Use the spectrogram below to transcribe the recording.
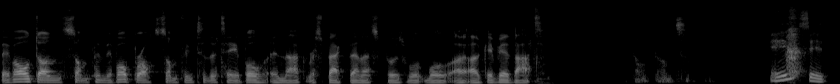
They've all done something. They've all brought something to the table in that respect. Then I suppose we'll. we'll I'll give you that. They've all done something. Is it?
